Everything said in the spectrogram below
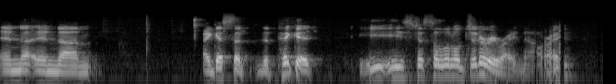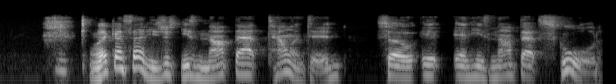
and and um, I guess that the Pickett, he, he's just a little jittery right now, right? Like I said, he's just he's not that talented. So it and he's not that schooled.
